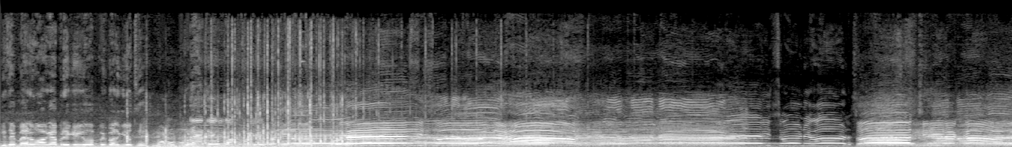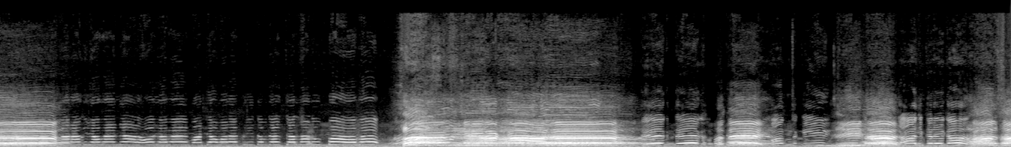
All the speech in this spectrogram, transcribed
ਜਿੱਥੇ ਮਹਿਰੋਂ ਆ ਗਿਆ ਬ੍ਰੇਕਿੰਗ ਉਹ ਆਪੇ ਬਣ ਗਈ ਉੱਥੇ। ਥੋੜਾ ਦੇ ਵੀ ਨਾਮ ਥੋੜਾ ਜਿਹਾ ਰੰਗ ਜਾਵੇ ਨਿਹਾਲ ਹੋ ਜਾਵੇ ਬਾਜਾਂ ਵਾਲੇ ਪ੍ਰੀਤਮ ਦੇ ਚਰਨਾਂ ਨੂੰ ਭਾਵੇ ਤੇਗ ਤੇਗ ਫਤਿਹ ਪੰਥ ਕੀ ਜੀਤ ਰਾਜ ਕਰੇਗਾ ਖਾਲਸਾ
